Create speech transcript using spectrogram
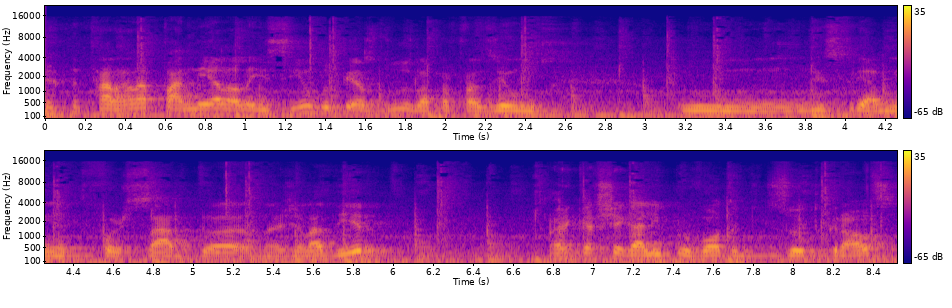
tá lá na panela lá em cima, botei as duas lá para fazer um, um, resfriamento forçado na geladeira. A hora que ela chegar ali por volta de 18 graus,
